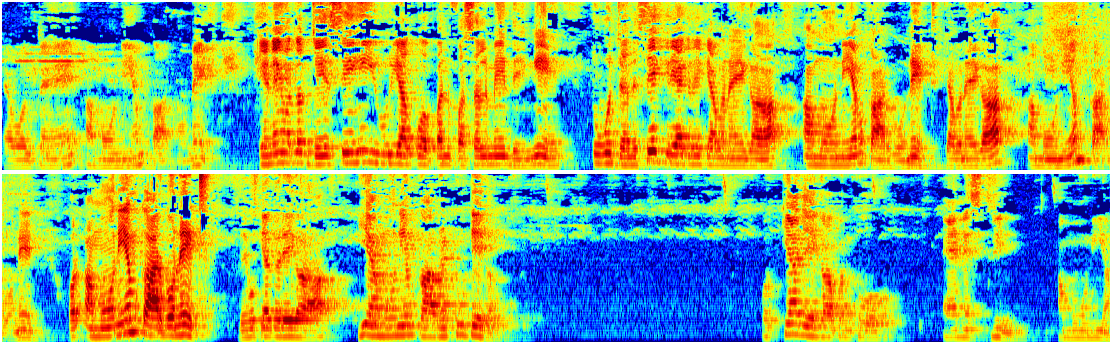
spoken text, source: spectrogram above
क्या बोलते हैं? Ammonium carbonate. का मतलब जैसे ही यूरिया को अपन फ़सल में देंगे तो वो जल से क्रिया करके क्या बनाएगा? Ammonium carbonate. क्या बनाएगा? Ammonium carbonate. और अमोनियम कार्बोनेट, देखो क्या करेगा? ये अमोनियम कार्बोनेट टूटेगा। और क्या देगा अपन को? N S three ammonia.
